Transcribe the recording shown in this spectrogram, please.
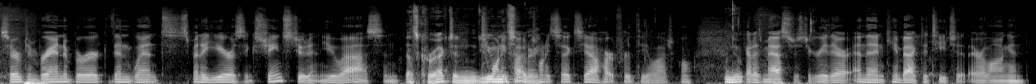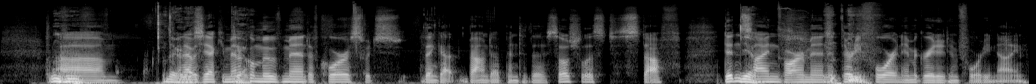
Served in Brandenburg, then went spent a year as an exchange student in the U.S. and that's correct. And 25, 26, yeah, Hartford Theological. Yep. Got his master's degree there, and then came back to teach at Erlangen. Mm-hmm. Um, and that was the ecumenical yeah. movement, of course, which then got bound up into the socialist stuff. Didn't yeah. sign Barmen in 34 and immigrated in 49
